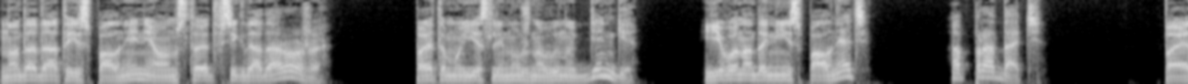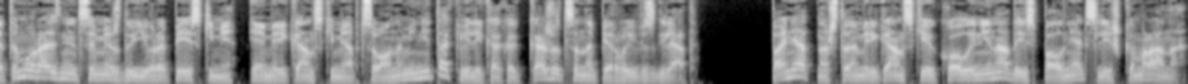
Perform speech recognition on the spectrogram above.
Но до даты исполнения он стоит всегда дороже. Поэтому если нужно вынуть деньги, его надо не исполнять, а продать. Поэтому разница между европейскими и американскими опционами не так велика, как кажется на первый взгляд. Понятно, что американские колы не надо исполнять слишком рано.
